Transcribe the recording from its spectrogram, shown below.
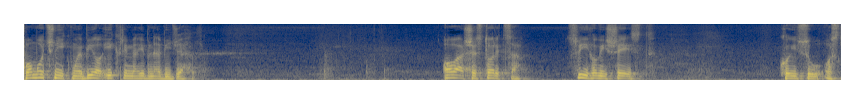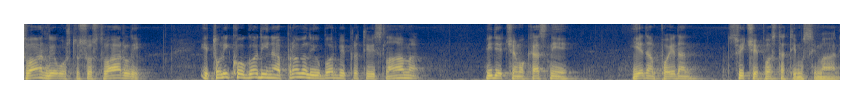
pomoćnik mu je bio Ikrime ibn Abi Džehl. Ova šestorica, svih ovih šest, koji su ostvarili ovo što su ostvarili i toliko godina proveli u borbi protiv Islama, vidjet ćemo kasnije, jedan po jedan, svi će postati muslimani.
